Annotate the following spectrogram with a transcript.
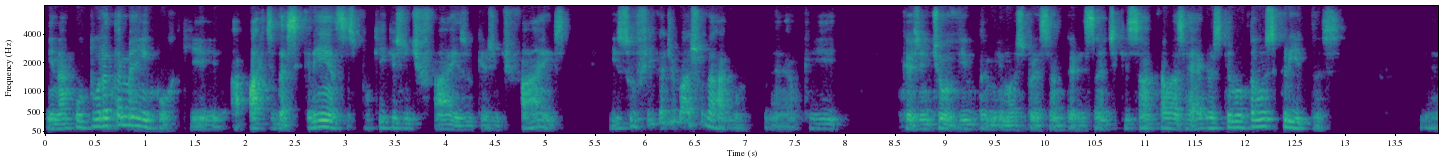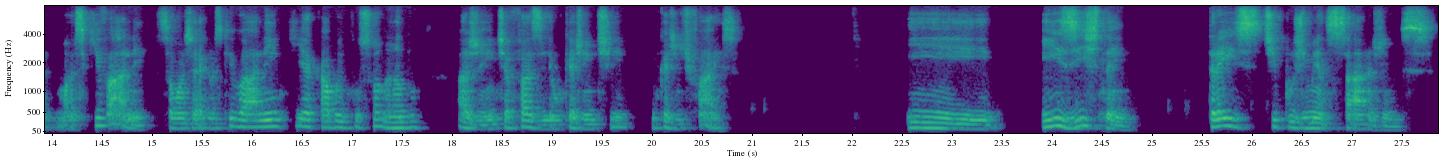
E na cultura também, porque a parte das crenças, por que, que a gente faz o que a gente faz, isso fica debaixo d'água. Né? O que, que a gente ouviu também, uma expressão interessante, que são aquelas regras que não estão escritas, né? mas que valem, são as regras que valem que acabam impulsionando a gente a fazer o que a gente, o que a gente faz. E, e existem três tipos de mensagens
